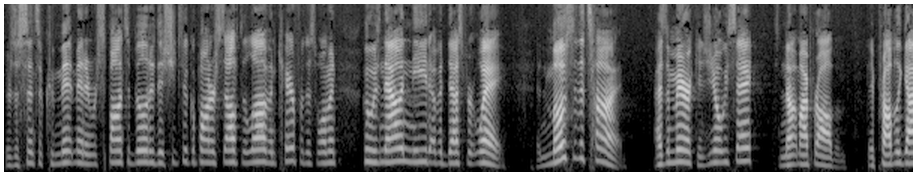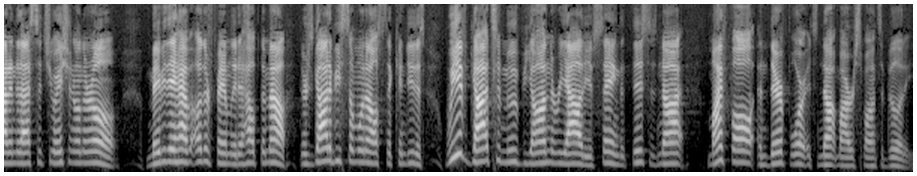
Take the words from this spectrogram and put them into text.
There's a sense of commitment and responsibility that she took upon herself to love and care for this woman who is now in need of a desperate way. And most of the time, as Americans, you know what we say? It's not my problem. They probably got into that situation on their own. Maybe they have other family to help them out. There's got to be someone else that can do this. We have got to move beyond the reality of saying that this is not my fault and therefore it's not my responsibility.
